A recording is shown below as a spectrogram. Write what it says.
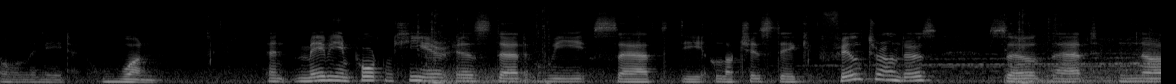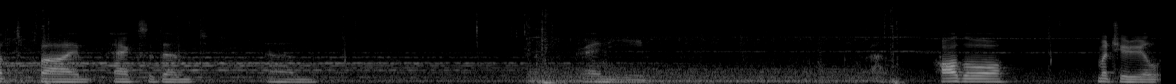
only need one. And maybe important here is that we set the logistic filter on this so that not by accident um, any other material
